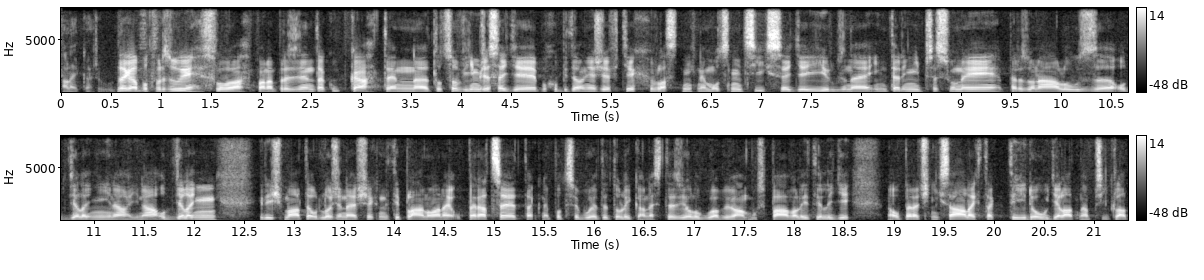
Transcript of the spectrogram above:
a lékařů. Tak já potvrzuji slova pana prezidenta Kupka. Ten, to, co vím, že se děje, pochopitelně, že v těch vlastních nemocnicích se dějí různé interní přesuny personálu z oddělení na jiná oddělení. Když máte odložené všechny ty plánované operace, tak nepotřebujete tolik anesteziologů, aby vám uspávali ty lidi na operačních sálech, tak ty jdou dělat například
